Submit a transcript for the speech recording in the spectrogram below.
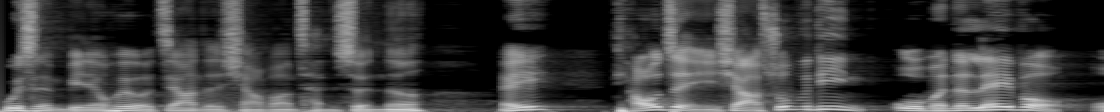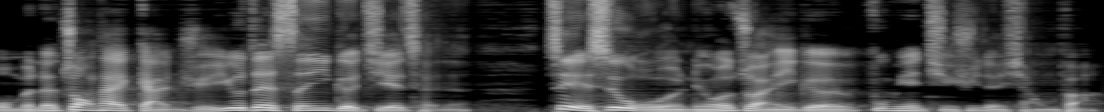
为什么别人会有这样的想法产生呢？诶，调整一下，说不定我们的 level、我们的状态、感觉又再升一个阶层了。这也是我扭转一个负面情绪的想法。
